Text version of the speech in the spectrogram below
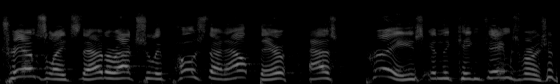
translates that or actually posts that out there as praise in the King James Version.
